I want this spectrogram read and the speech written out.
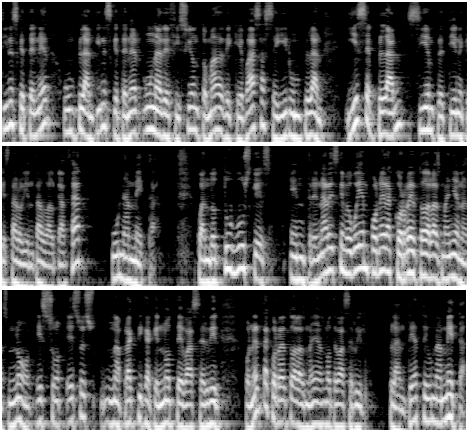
Tienes que tener un plan, tienes que tener una decisión tomada de que vas a seguir un plan. Y ese plan siempre tiene que estar orientado a alcanzar una meta. Cuando tú busques entrenar es que me voy a poner a correr todas las mañanas. No, eso, eso es una práctica que no te va a servir. Ponerte a correr todas las mañanas no te va a servir. Plantéate una meta.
